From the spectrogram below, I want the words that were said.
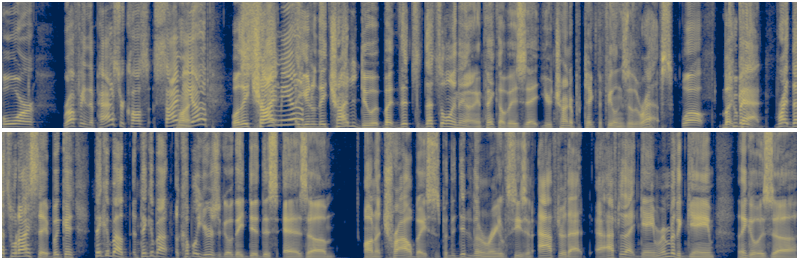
for roughing the passer calls, sign Right. me up. Well, they tried. me up. You know, they tried to do it, but that's that's the only thing I can think of is that you're trying to protect the feelings of the refs. Well, But too bad. right? That's what I say. Because think about think about a couple of years ago, they did this as um, on a trial basis, but they did it in the regular season. After that, after that game, remember the game? I think it was uh,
